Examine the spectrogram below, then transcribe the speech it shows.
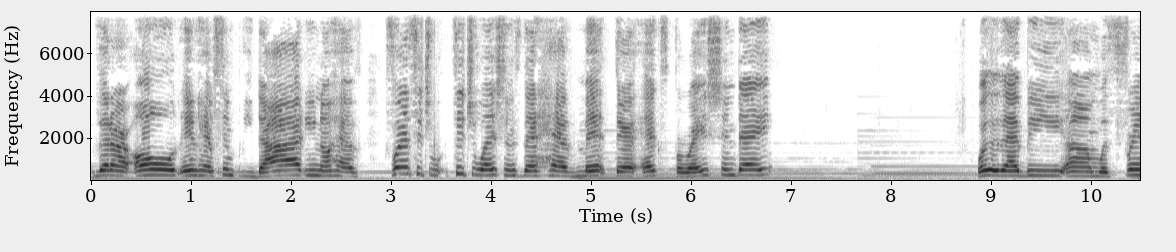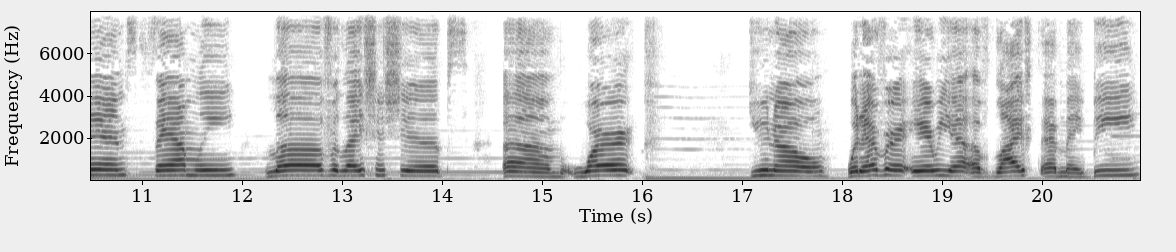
that are old and have simply died, you know, have friend situ- situations that have met their expiration date, whether that be um, with friends, family, love relationships, um, work, you know, whatever area of life that may be,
